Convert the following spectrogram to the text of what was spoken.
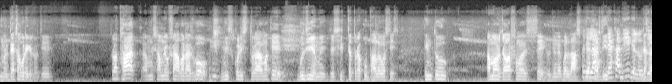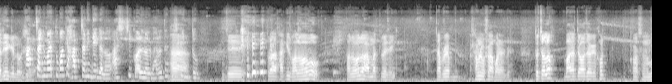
মানে দেখা করে গেল যে তোরা থাক আমি সামনে বসে আবার আসব। মিস করিস তোরা আমাকে। বুঝি আমি যে শীতটা তোরা খুব ভালোবাসিস। কিন্তু আমার যাওয়ার সময় এসছে ওই জন্য একবার লাস্ট দেখা দিয়ে দেখা দিয়ে গেল দেখা দিয়ে গেল হাতচানি মানে তোমাকে হাতচানি দিয়ে গেল। আসছি কল্লোল ভালো থাকিস হ্যাঁ। কিন্তু। যে তোরা থাকিস ভালো হব। ভালো ভালো আমরা চলে যাই। তারপরে সামনে বসে আবার আসবে। তো চলো বাজার যাওয়া যাক এখন। খরচ নেব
